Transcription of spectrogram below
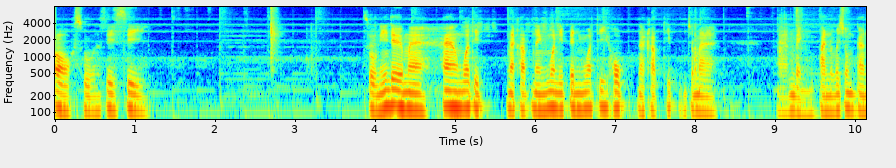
ออกศูนย์สี่สี่สูตรนี้เดินมาห้างวดติดนะครับในงวดนี้เป็นงวดที่หกนะครับ ที่ผมจะมาแบ่งปันไว้ชมกัน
